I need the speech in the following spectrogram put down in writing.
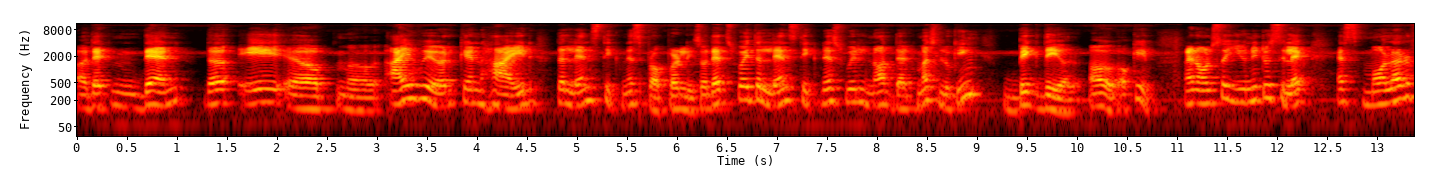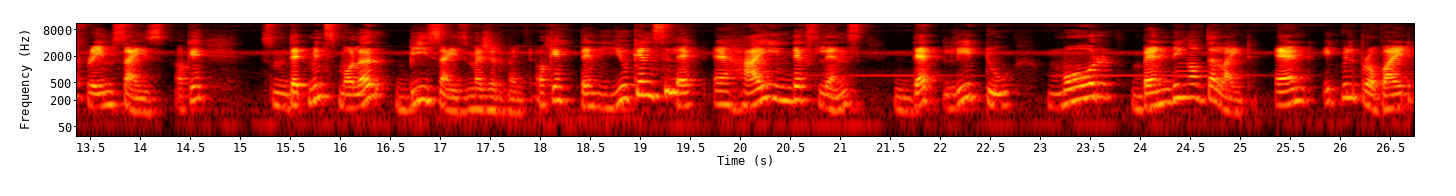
uh, that then the a uh, uh, eyewear can hide the lens thickness properly. So that's why the lens thickness will not that much looking big there. Oh okay. And also you need to select a smaller frame size okay? So that means smaller b size measurement okay? Then you can select a high index lens that lead to more bending of the light and it will provide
